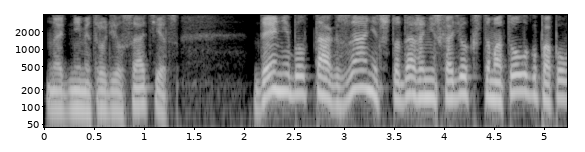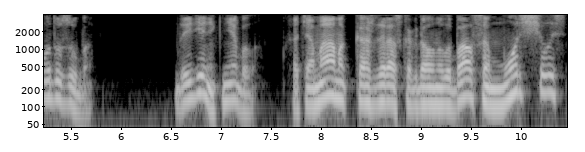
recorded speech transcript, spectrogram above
Над ними трудился отец. Дэнни был так занят, что даже не сходил к стоматологу по поводу зуба. Да и денег не было. Хотя мама каждый раз, когда он улыбался, морщилась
